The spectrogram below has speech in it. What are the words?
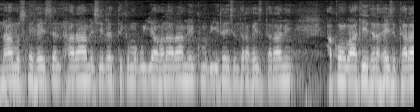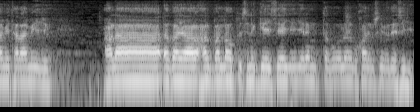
ناموسني كيسن حرام سيرتكم ويا خنا راميكم بيتيسن ترى كيس ترامي. أكما باتي ترى كيس ترامي ترامي يجي على دغايا هل بلغت سن جيسي جري متفق البخاري ومسلم وديسي.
